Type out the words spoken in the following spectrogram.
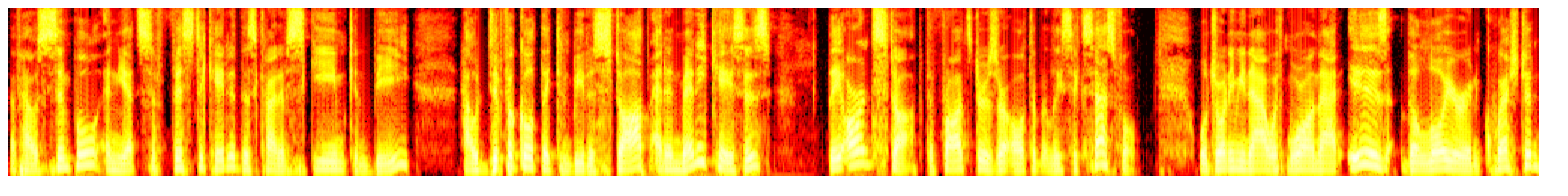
of how simple and yet sophisticated this kind of scheme can be, how difficult they can be to stop, and in many cases, they aren't stopped. The fraudsters are ultimately successful. Well, joining me now with more on that is the lawyer in question.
